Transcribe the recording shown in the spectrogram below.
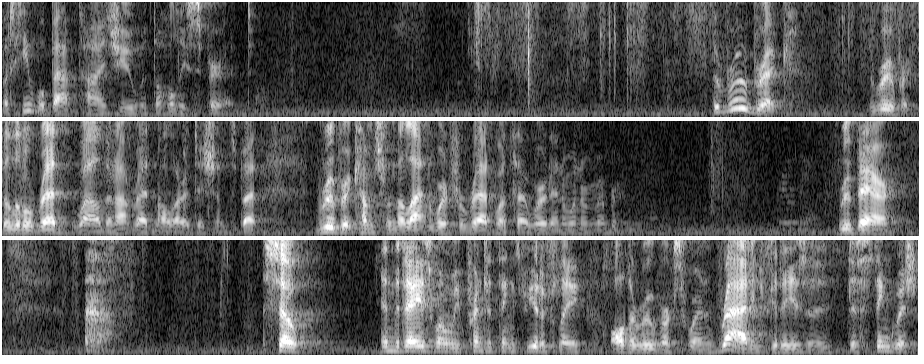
but he will baptize you with the Holy Spirit. The rubric, the rubric, the little red, well, they're not red in all our editions, but rubric comes from the Latin word for red. What's that word? Anyone remember? Ruber. So, in the days when we printed things beautifully, all the rubrics were in red and you could easily distinguish.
